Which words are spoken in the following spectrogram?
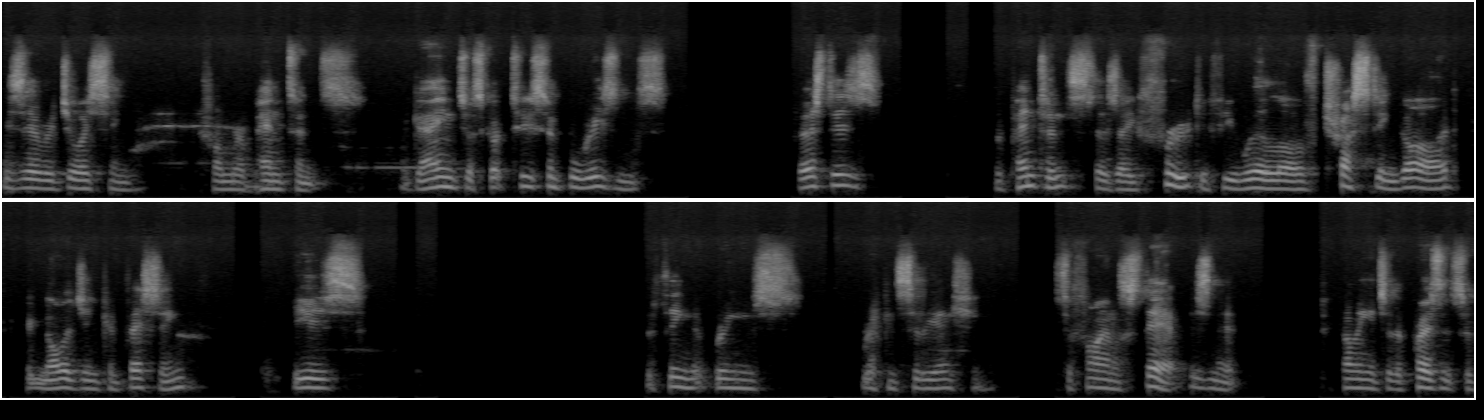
is there rejoicing from repentance? Again, just got two simple reasons. First is repentance as a fruit, if you will, of trusting God, acknowledging, confessing, is the thing that brings reconciliation. It's a final step, isn't it? Coming into the presence of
